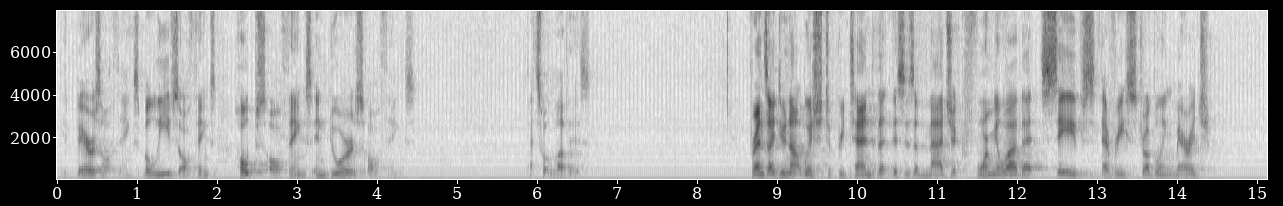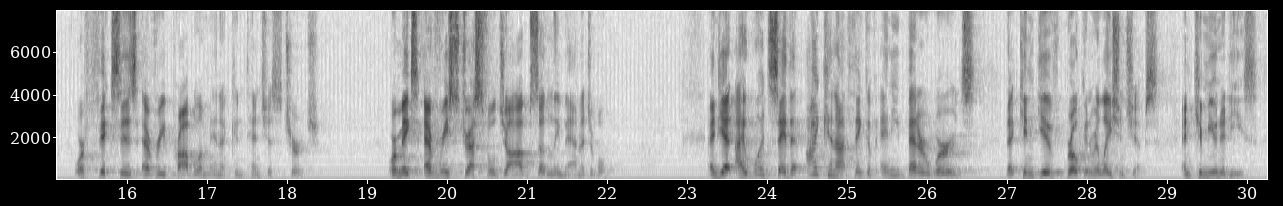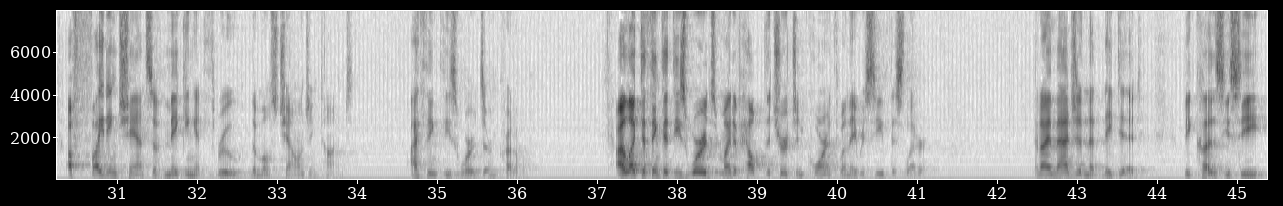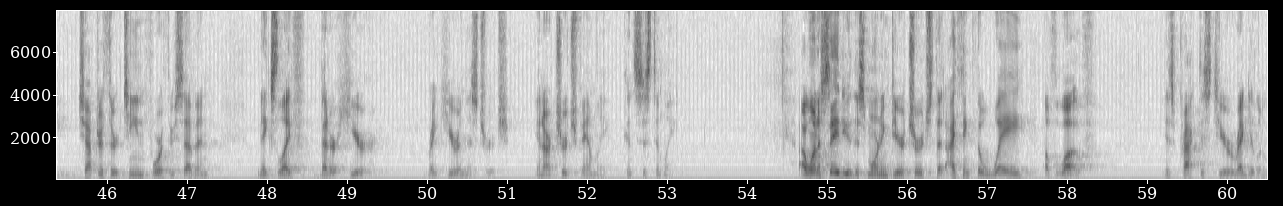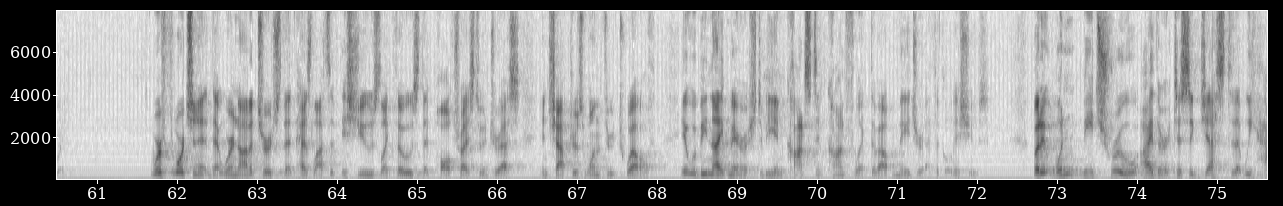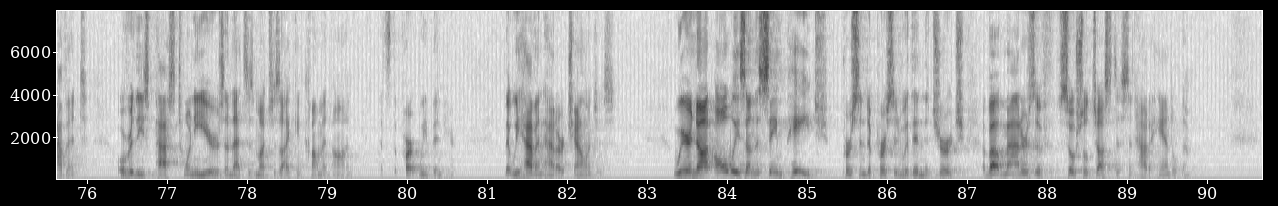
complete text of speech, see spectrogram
It bears all things, believes all things, hopes all things, endures all things. That's what love is. Friends, I do not wish to pretend that this is a magic formula that saves every struggling marriage, or fixes every problem in a contentious church, or makes every stressful job suddenly manageable. And yet, I would say that I cannot think of any better words that can give broken relationships and communities a fighting chance of making it through the most challenging times. I think these words are incredible. I like to think that these words might have helped the church in Corinth when they received this letter. And I imagine that they did, because you see, chapter 13, 4 through 7, makes life better here, right here in this church, in our church family, consistently. I want to say to you this morning, dear church, that I think the way of love is practiced here regularly. We're fortunate that we're not a church that has lots of issues like those that Paul tries to address in chapters 1 through 12. It would be nightmarish to be in constant conflict about major ethical issues. But it wouldn't be true either to suggest that we haven't over these past 20 years, and that's as much as I can comment on. That's the part we've been here, that we haven't had our challenges. We are not always on the same page, person to person within the church, about matters of social justice and how to handle them.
